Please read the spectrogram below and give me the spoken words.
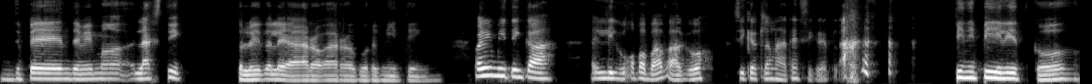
Depende. May mga, last week, tuloy-tuloy, araw-araw, puro meeting. Pag may meeting ka, naliligo ka pa ba bago? Secret lang natin, secret lang. Pinipilit ko,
